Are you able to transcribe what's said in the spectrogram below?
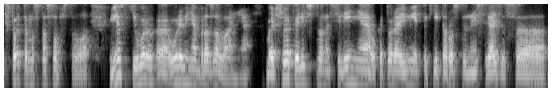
что этому способствовало? Низкий ур- э, уровень образования, большое количество населения, у которое имеет какие-то родственные связи с, э,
